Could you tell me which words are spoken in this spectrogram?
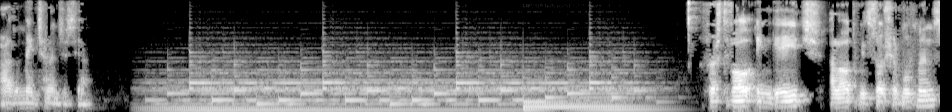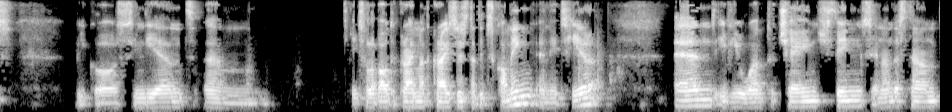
are the main challenges. Yeah. First of all, engage a lot with social movements because in the end, um, it's all about the climate crisis that it's coming and it's here. And if you want to change things and understand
